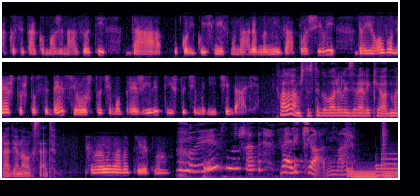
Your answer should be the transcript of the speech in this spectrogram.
ako se tako može nazvati, da, ukoliko ih nismo naravno mi zaplašili, da je ovo nešto što se desilo, što ćemo preživiti i što ćemo ići dalje. Hvala vam što ste govorili za veliki odmor Radio Novog Sada. Hvala vama, prijetno. Vi slušate veliki odmor.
